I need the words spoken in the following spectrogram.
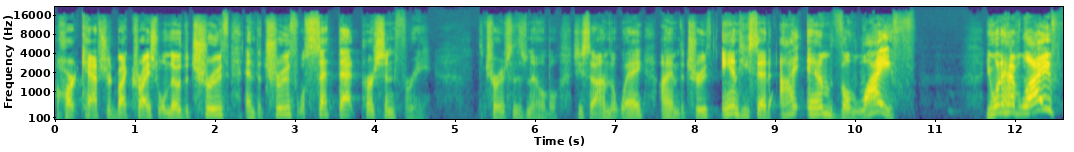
A heart captured by Christ will know the truth, and the truth will set that person free. The truth is knowable. She said, I'm the way, I am the truth. And he said, I am the life. You want to have life?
